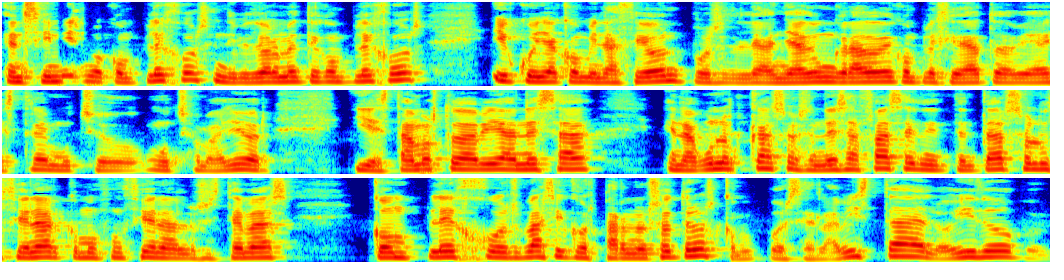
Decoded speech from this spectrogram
en sí mismo complejos, individualmente complejos, y cuya combinación pues, le añade un grado de complejidad todavía extra y mucho, mucho mayor. Y estamos todavía en esa, en algunos casos, en esa fase de intentar solucionar cómo funcionan los sistemas complejos básicos para nosotros, como puede ser la vista, el oído, pues,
